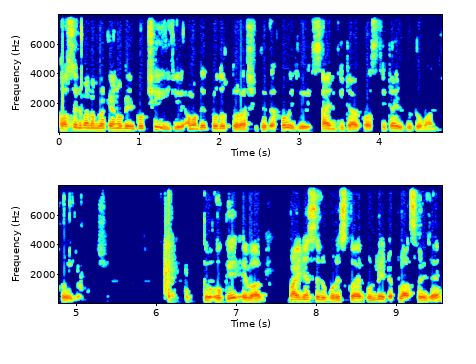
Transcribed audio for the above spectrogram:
কসের মান আমরা কেন বের করছি? এই যে আমাদের প্রদত্ত রাশিতে দেখো, এই যে সাইন থিটা আর কস থিটা এই দুটো মান প্রয়োজন। তো ওকে, এবার মাইনাসের উপর স্কোয়ার করলে এটা প্লাস হয়ে যায়,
